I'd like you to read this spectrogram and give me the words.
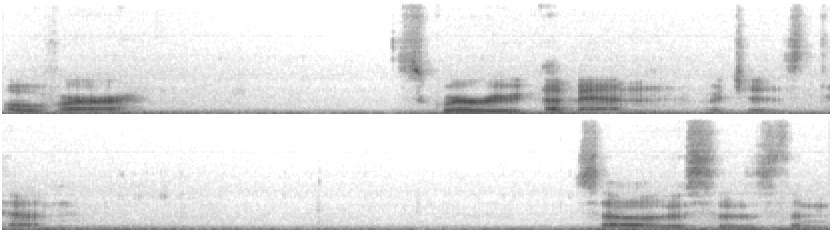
over square root of n, which is 10. So this is the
